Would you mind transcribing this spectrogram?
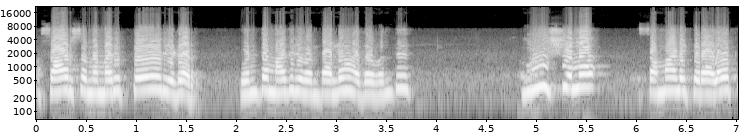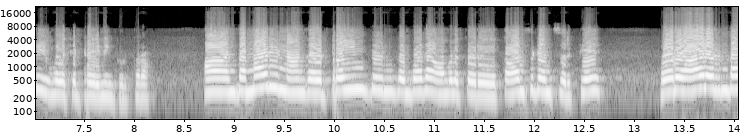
sir சொன்ன மாதிரி பேரிடர். எந்த மாதிரி வந்தாலும் அதை வந்து இனிஷியலா சமாளிக்கிற அளவுக்கு இவங்களுக்கு ட்ரைனிங் கொடுக்குறோம். அந்த மாதிரி நாங்க ட்ரெயின்டுங்கும் போது அவங்களுக்கு ஒரு கான்ஃபிடன்ஸ் இருக்கு. ஒரு ஆள் இருந்தா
